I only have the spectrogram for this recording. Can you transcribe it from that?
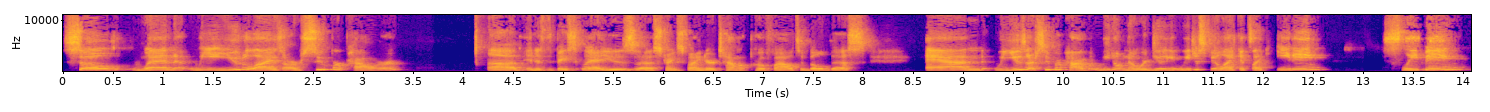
So when we utilize our superpower, um, and it's basically I use a StrengthsFinder talent profile to build this, and we use our superpower, but we don't know we're doing it. We just feel like it's like eating, sleeping,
